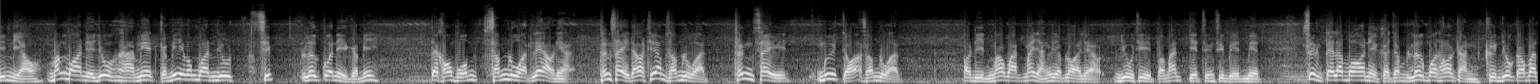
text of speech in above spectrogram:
ดินเหนียว บางบอลเนี่ยอยู่5เมตรก็มีบางบอลอยู่10เลิกกว่านี่ก็มี แต่ของผมสำรวจแล้วเนี่ยทั้งใส่ดาวเทียมสำรวจทั้งใส่มือเจาะสำรวจ เอาดินมาวัดมาอย่างเรียบร้อยแล้ว อยู่ที่ประมาณ7ถึง11เมตร ซึ่งแต่ละบอเนี่ยก็จะเลิกบ่เท่ากันขึ้นอยู่กับว่า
